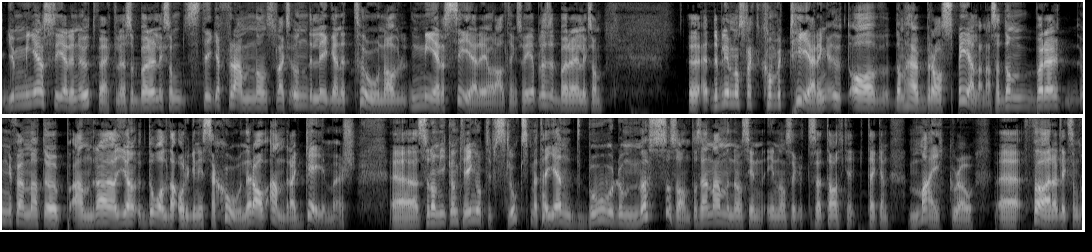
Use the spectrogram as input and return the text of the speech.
ju mer serien utvecklades så började det liksom stiga fram någon slags underliggande ton av mer serie och allting, så helt plötsligt började det liksom eh, det blev någon slags konvertering utav de här bra spelarna, så de började ungefär möta upp andra dolda organisationer av andra gamers. Eh, så de gick omkring och typ slogs med tangentbord och möss och sånt och sen använde de sin, inom citattecken, micro eh, för att liksom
